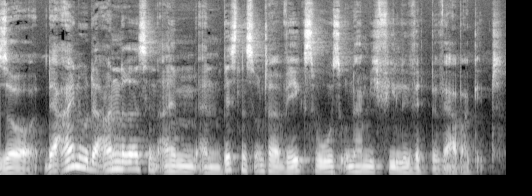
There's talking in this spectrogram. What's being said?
So, der eine oder andere ist in einem, einem Business unterwegs, wo es unheimlich viele Wettbewerber gibt.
